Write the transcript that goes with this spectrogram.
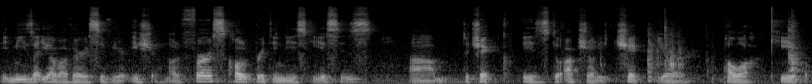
it means that you have a very severe issue. Now the first culprit in these cases um, to check is to actually check your power cable.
